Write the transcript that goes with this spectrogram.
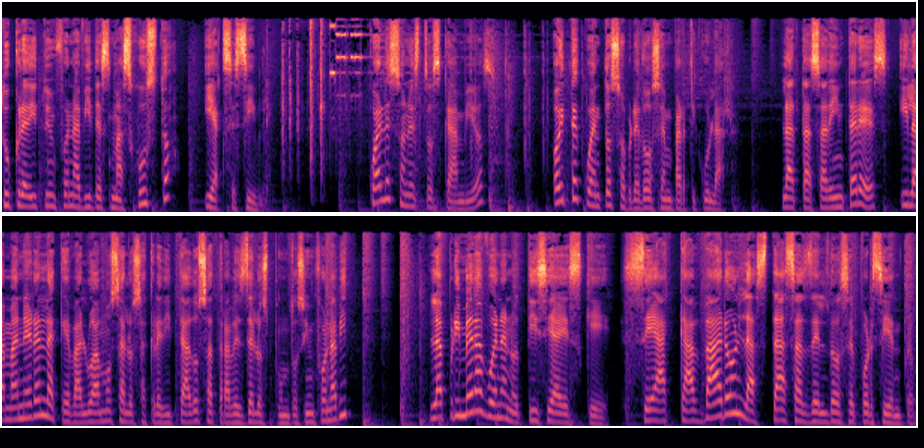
Tu crédito Infonavit es más justo y accesible. ¿Cuáles son estos cambios? Hoy te cuento sobre dos en particular. La tasa de interés y la manera en la que evaluamos a los acreditados a través de los puntos Infonavit. La primera buena noticia es que se acabaron las tasas del 12%.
